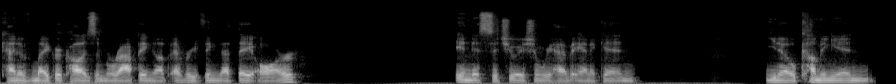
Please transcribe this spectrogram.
kind of microcosm wrapping up everything that they are in this situation. We have Anakin you know coming in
